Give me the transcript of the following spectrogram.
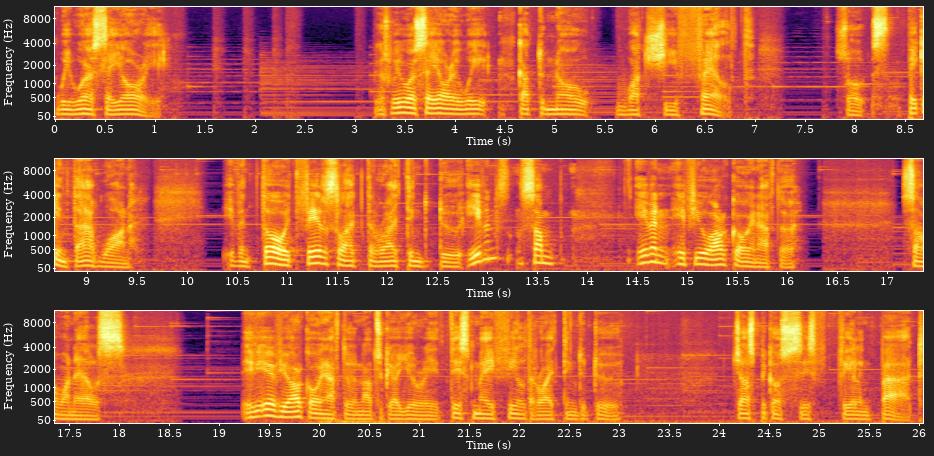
we were Sayori because we were Sayori, we got to know what she felt. So picking that one, even though it feels like the right thing to do, even some, even if you are going after someone else, if, you are going after Natsuki Yuri, this may feel the right thing to do, just because she's feeling bad.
